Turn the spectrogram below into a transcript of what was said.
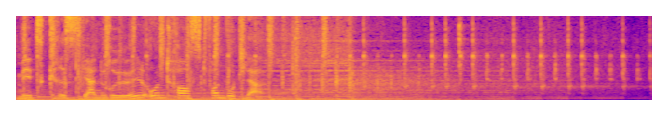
Mit Christian Röhl und Horst von Butler.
